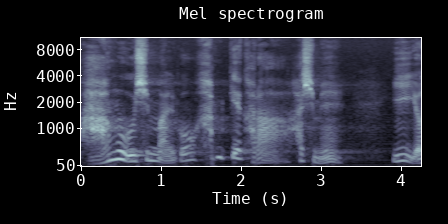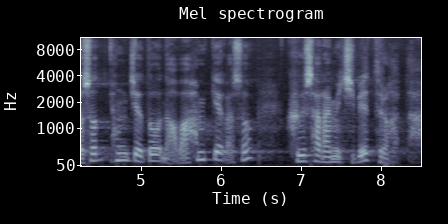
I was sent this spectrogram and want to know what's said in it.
아무 의심 말고 함께 가라 하심에 이 여섯 형제도 나와 함께 가서 그 사람의 집에 들어갔다.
